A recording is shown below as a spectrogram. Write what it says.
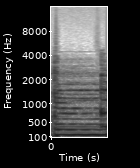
Thank.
